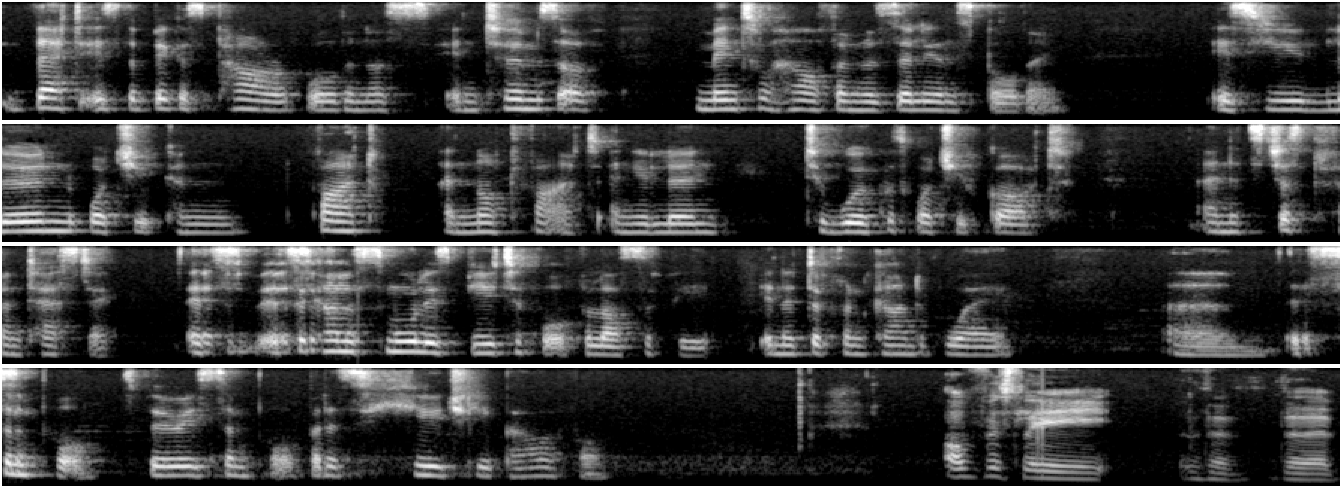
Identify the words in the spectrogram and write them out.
that is the biggest power of wilderness in terms of mental health and resilience building is you learn what you can fight and not fight, and you learn to work with what you've got. And it's just fantastic. It's it's a kind of small is beautiful philosophy in a different kind of way. Um, it's simple. It's very simple, but it's hugely powerful. Obviously, the the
